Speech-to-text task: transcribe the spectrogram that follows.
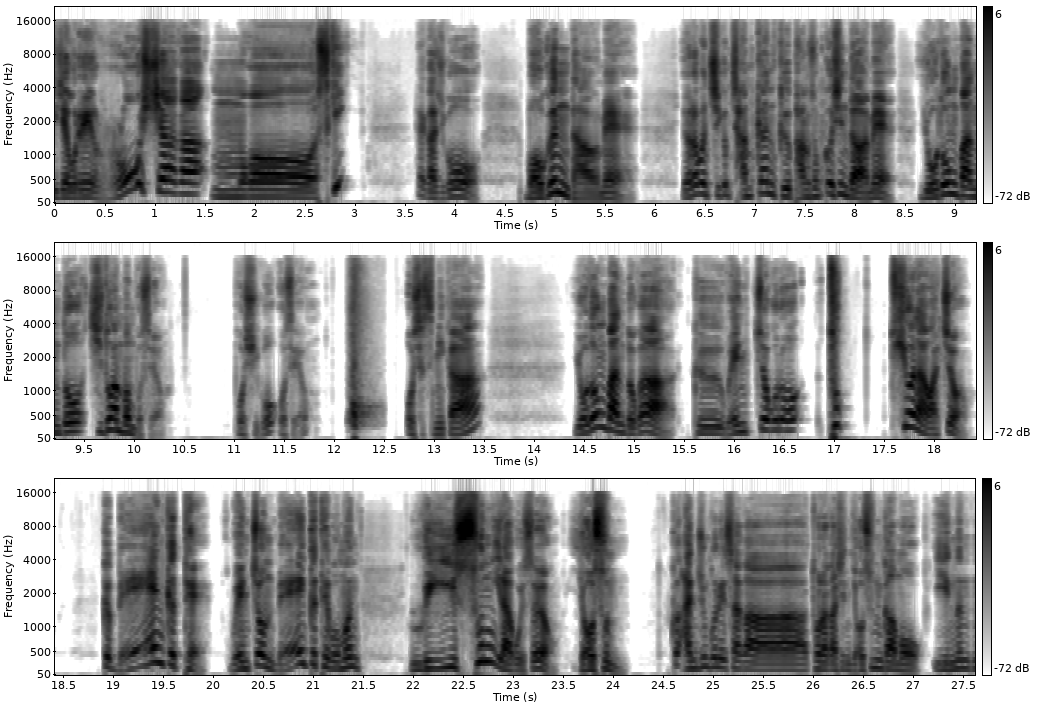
이제 우리 러시아가 먹어스키 해가지고 먹은 다음에 여러분 지금 잠깐 그 방송 끄신 다음에 요동반도 지도 한번 보세요. 보시고 오세요. 오셨습니까? 요동반도가 그 왼쪽으로 툭 튀어나왔죠. 그 맨 끝에 왼쪽 맨 끝에 보면 리순이라고 있어요. 여순. 그 안중근 의사가 돌아가신 여순 감옥이 있는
